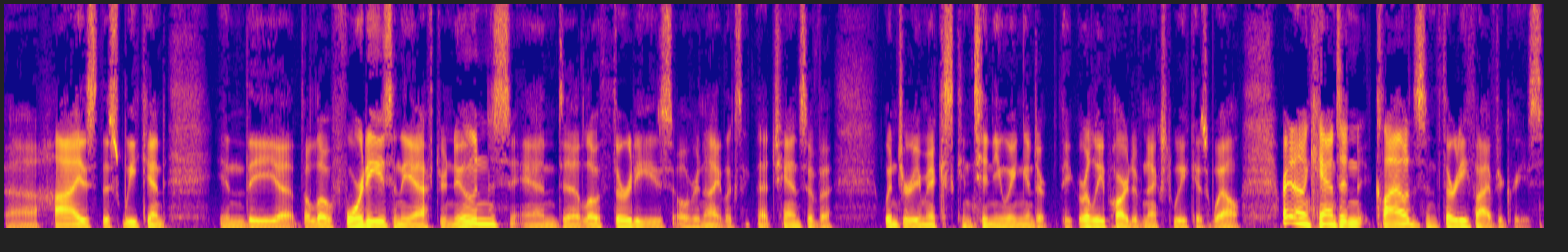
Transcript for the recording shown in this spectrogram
Uh, highs this weekend in the uh, the low 40s in the afternoons and uh, low 30s overnight. Looks like that chance of a wintry mix continuing into the early part of next week as well. Right now in Canton, clouds and 35 degrees.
